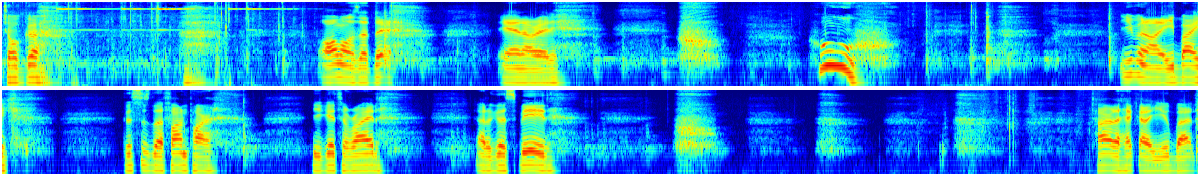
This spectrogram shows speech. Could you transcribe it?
Choker. Almost at the end already. Whew. Even on a bike, this is the fun part. You get to ride at a good speed. Tire the heck out of you, but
